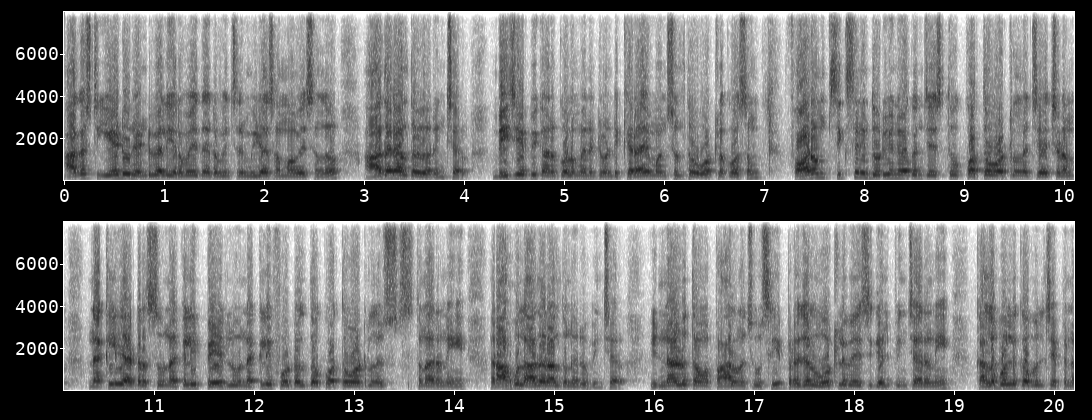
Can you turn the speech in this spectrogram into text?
ఆగస్టు ఏడు రెండు వేల ఇరవై ఐదు నిర్వహించిన మీడియా సమావేశంలో ఆధారాలతో వివరించారు. బీజేపీకి అనుకూలమైనటువంటి కిరాయి మనుషులతో ఓట్ల కోసం ఫారం సిక్స్ ని దుర్వినియోగం చేస్తూ కొత్త ఓట్లను చేర్చడం నకిలీ అడ్రస్ నకిలీ పేర్లు నకిలీ ఫోటోలతో కొత్త ఓటర్లను సృష్టిస్తున్నారని రాహుల్ ఆధారాలతో నిరూపించారు. ఇన్నాళ్ళు తమ పాలన చూసి ప్రజలు ఓట్లు వేసి గెలిపించారని కళ్ళబొల్లి కబుర్లు చెప్పిన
